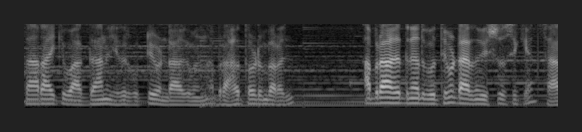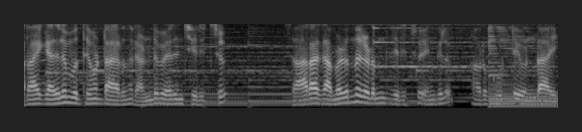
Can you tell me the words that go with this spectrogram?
സാറായിക്ക് വാഗ്ദാനം ചെയ്തൊരു കുട്ടി ഉണ്ടാകുമെന്ന് അബ്രാഹത്തോടും പറഞ്ഞു. അബ്രാഹത്തിന് അത് ബുദ്ധിമുട്ടായിരുന്നു വിശ്വസിക്കാൻ. സാറായിക്ക് അതിലും ബുദ്ധിമുട്ടായിരുന്നു. രണ്ടുപേരും ചിരിച്ചു. സാറ കമിഴ്ന്ന് കിടന്ന് ചിരിച്ചു എങ്കിലും അവർ കുട്ടി ഉണ്ടായി.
